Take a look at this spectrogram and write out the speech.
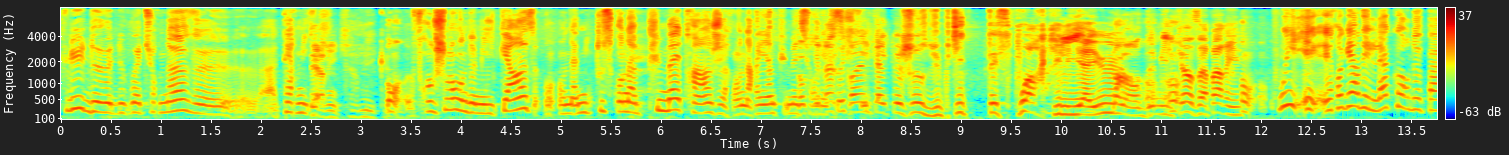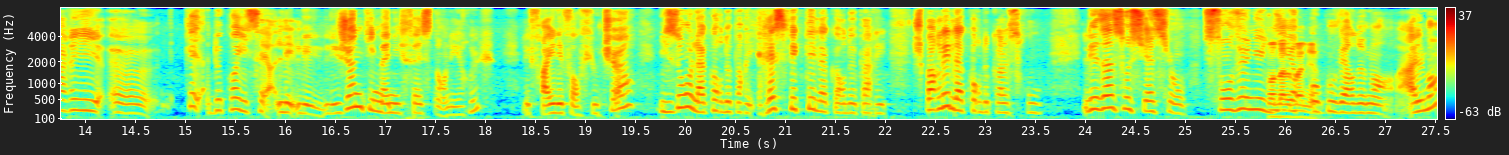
plus de, voitures neuves euh, à thermique. Bon, franchement, en 2015, on, a mis tout ce qu'on a pu mettre. Hein, on n'a rien pu mettre sur les fossiles. quand même quelque chose du petit espoir qu'il y a eu bah, en 2015 à Paris. oui, et, regardez l'accord de Paris. Euh, de quoi il sert? Les, jeunes qui manifestent dans les rues, les Friday for Future, ils ont l'accord de Paris, respectez l'accord de Paris. Je parlais de l'accord de Karlsruhe. Les associations sont venues dire au gouvernement allemand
